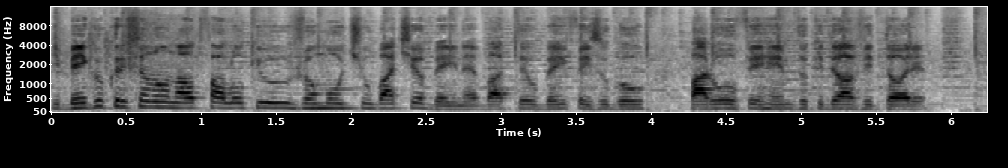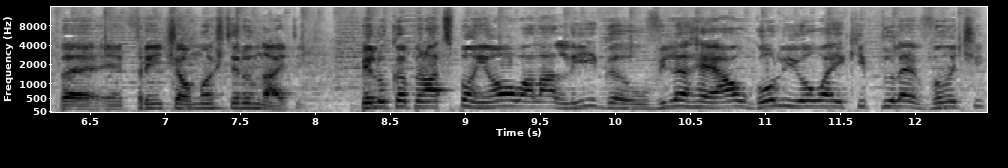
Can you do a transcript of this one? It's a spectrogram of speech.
E bem que o Cristiano Ronaldo falou que o João Moutinho batia bem, né? Bateu bem, fez o gol para o Wolverhampton que deu a vitória é, em frente ao Manchester United. Pelo Campeonato Espanhol, a La Liga, o Villarreal goleou a equipe do Levante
